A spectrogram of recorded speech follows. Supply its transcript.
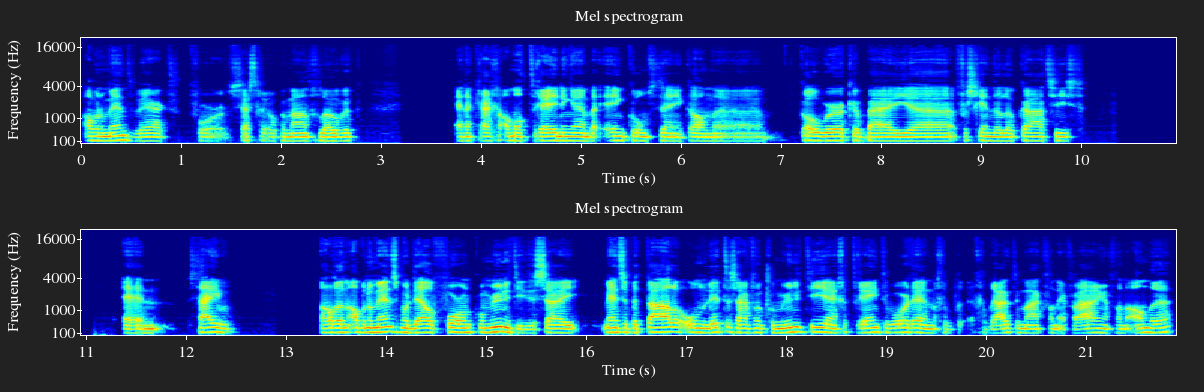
abonnement werkt voor 60 euro per maand, geloof ik. En dan krijg je allemaal trainingen en bijeenkomsten. En je kan uh, co-worken bij verschillende locaties. En zij hadden een abonnementsmodel voor een community. Dus zij, mensen betalen om lid te zijn van een community en getraind te worden en gebruik te maken van de ervaringen van anderen.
